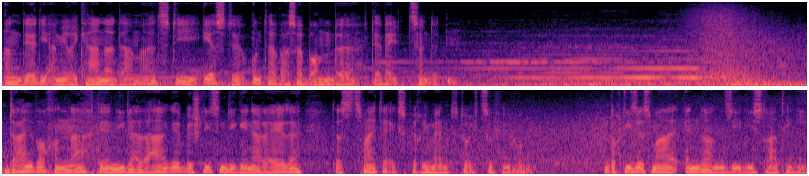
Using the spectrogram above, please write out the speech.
an der die Amerikaner damals die erste Unterwasserbombe der Welt zündeten. Drei Wochen nach der Niederlage beschließen die Generäle, das zweite Experiment durchzuführen. Doch dieses Mal ändern sie die Strategie.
